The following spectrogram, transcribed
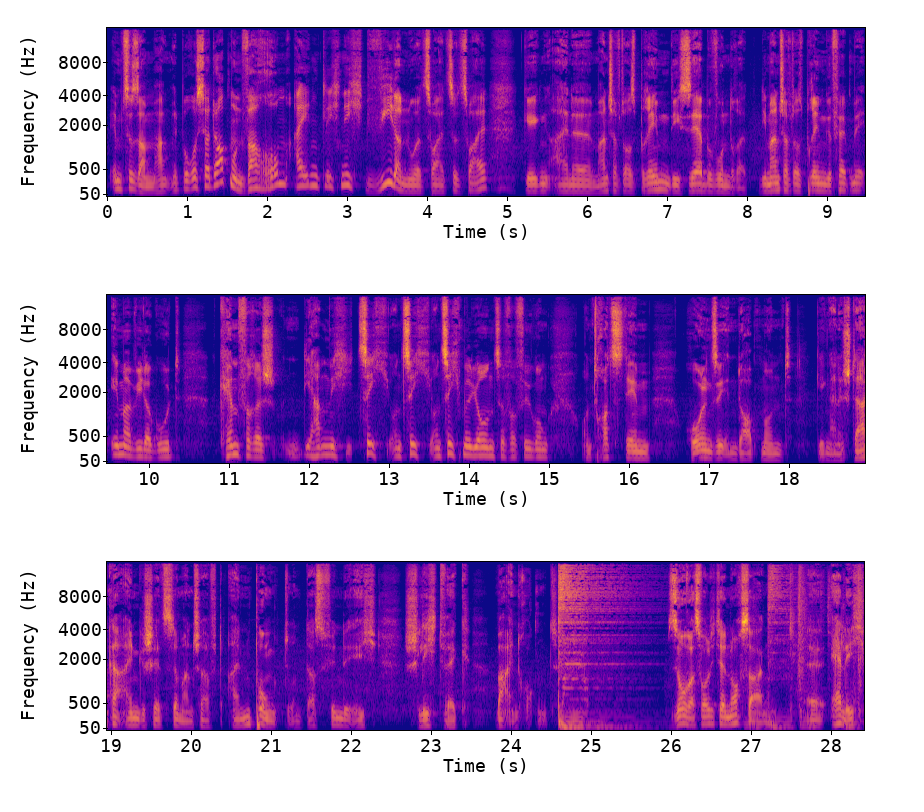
im Zusammenhang mit Borussia Dortmund. Warum eigentlich nicht wieder nur 2 zu 2 gegen eine Mannschaft aus Bremen, die ich sehr bewundere? Die Mannschaft aus Bremen gefällt mir immer wieder gut kämpferisch, die haben nicht zig und zig und zig Millionen zur Verfügung und trotzdem holen sie in Dortmund gegen eine stärker eingeschätzte Mannschaft einen Punkt und das finde ich schlichtweg beeindruckend. So, was wollte ich denn noch sagen? Äh, ehrlich,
